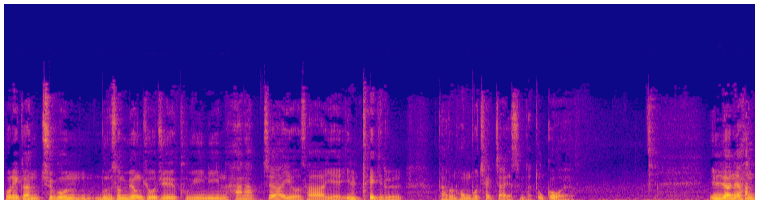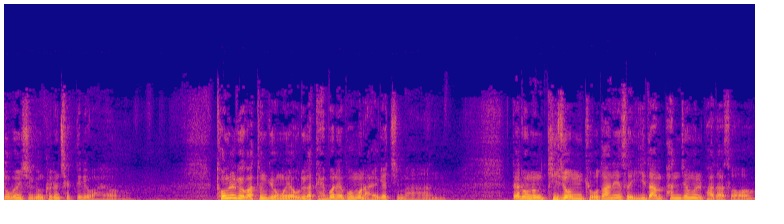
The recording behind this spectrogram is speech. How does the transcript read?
보니까 죽은 문선명 교주의 부인인 한학자 여사의 일태기를 다룬 홍보 책자였습니다. 두꺼워요. 1년에 한두 번씩은 그런 책들이 와요. 통일교 같은 경우에 우리가 대번에 보면 알겠지만 때로는 기존 교단에서 이단 판정을 받아서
